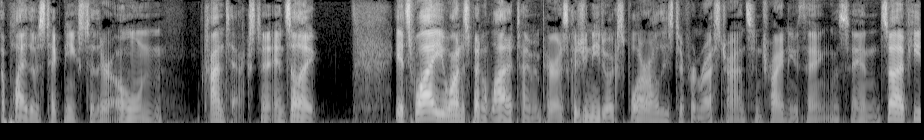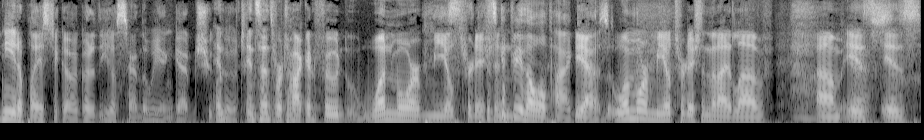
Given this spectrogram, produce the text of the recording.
apply those techniques to their own context. And so like it's why you want to spend a lot of time in Paris because you need to explore all these different restaurants and try new things. And so if you need a place to go, go to the Ile Saint Louis and get And, choucroute. and since we're talking food, one more meal this tradition. could be the whole podcast. yeah, one more meal tradition that I love um, is Yes. is,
